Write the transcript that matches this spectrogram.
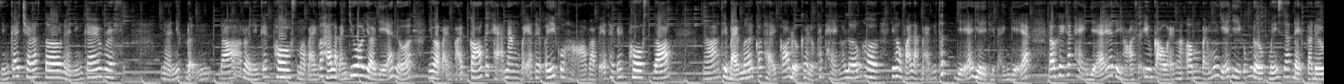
những cái character này những cái là nhất định. Đó rồi những cái pose mà bạn có thể là bạn chưa bao giờ vẽ nữa nhưng mà bạn phải có cái khả năng vẽ theo ý của họ và vẽ theo cái pose đó. Đó thì bạn mới có thể có được cái lượng khách hàng nó lớn hơn chứ không phải là bạn thích vẽ gì thì bạn vẽ. Đôi khi khách hàng vẽ thì họ sẽ yêu cầu bạn là ôm bạn muốn vẽ gì cũng được miễn sao đẹp là được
